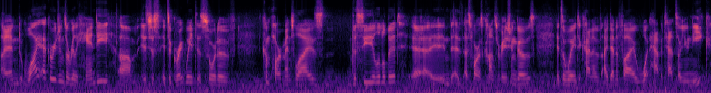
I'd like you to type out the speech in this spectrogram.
And why ecoregions are really handy um, is just it's a great way to sort of compartmentalize the sea a little bit uh, in, as, far as conservation goes. It's a way to kind of identify what habitats are unique,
